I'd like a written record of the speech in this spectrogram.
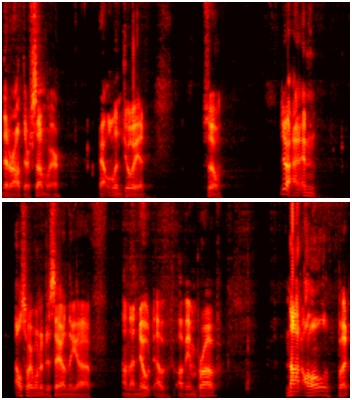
that are out there somewhere that will enjoy it. So yeah, and also I wanted to say on the uh, on the note of of improv, not all, but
